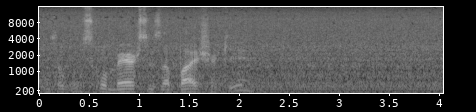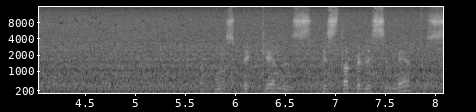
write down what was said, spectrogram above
Temos alguns comércios abaixo aqui. Alguns pequenos estabelecimentos.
